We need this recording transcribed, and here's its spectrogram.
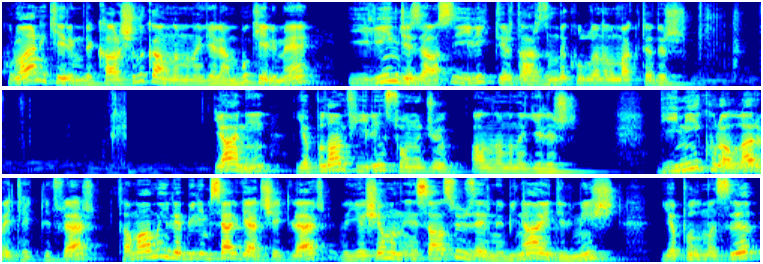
Kur'an-ı Kerim'de karşılık anlamına gelen bu kelime iyiliğin cezası iyiliktir tarzında kullanılmaktadır. Yani yapılan fiilin sonucu anlamına gelir. Dini kurallar ve teklifler tamamıyla bilimsel gerçekler ve yaşamın esası üzerine bina edilmiş, yapılması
